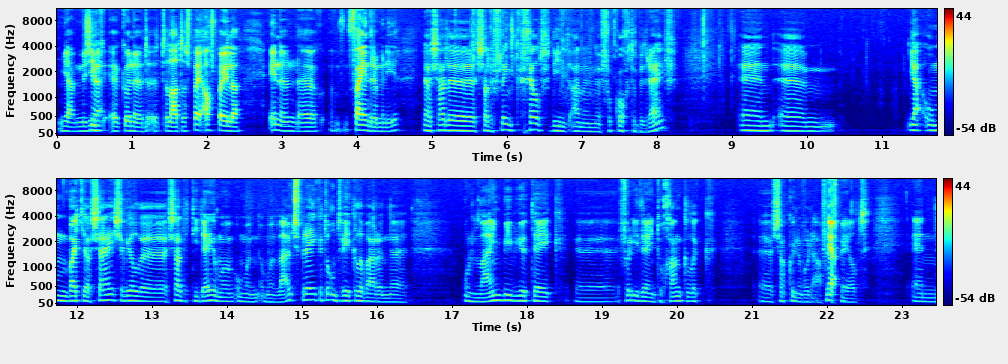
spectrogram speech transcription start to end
ja, muziek kunnen te, te laten spe- afspelen... in een fijnere manier. Ja, ze hadden, ze hadden flink geld verdiend aan een verkochte bedrijf. En ehm, ja, om wat je al zei, ze, wilden, ze hadden het idee om, een- om, een, om een luidspreker te ontwikkelen waar een eh, online bibliotheek eh, voor iedereen toegankelijk eh, zou kunnen worden afgespeeld. En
